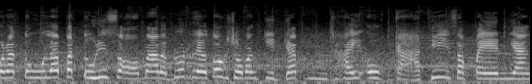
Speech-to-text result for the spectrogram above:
ประตูแล้วประตูที่ 2 มาแบบรวดเร็วต้องชมอังกฤษครับใช้โอกาสที่สเปนยัง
